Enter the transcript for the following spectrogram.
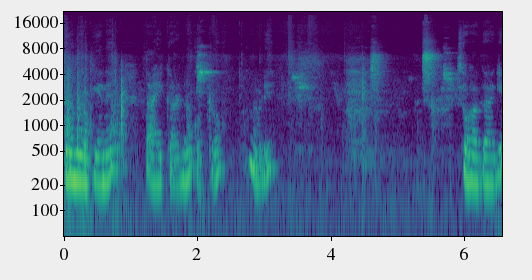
ಟೂ ಮಂತ್ಗೆ ತಾಯಿ ಕಾರ್ಡನ್ನ ಕೊಟ್ಟರು ನೋಡಿ. ಸೊ ಹಾಗಾಗಿ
